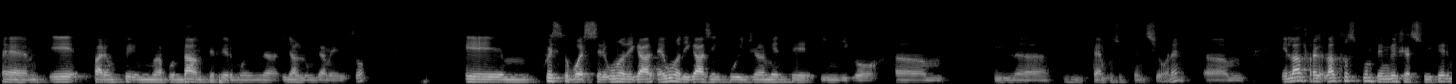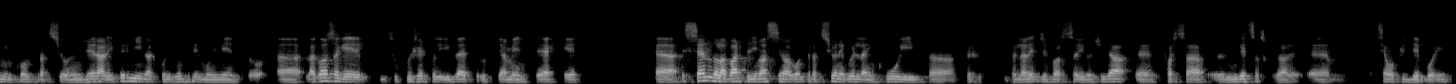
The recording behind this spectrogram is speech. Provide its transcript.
ehm, e fare un, fe- un, abbondante fermo in, in allungamento. E, um, questo può essere uno dei, ca- è uno dei casi in cui generalmente indico um, il, il, tempo su tensione. Um, e l'altro spunto invece è sui fermi in contrazione, in generale i fermi in alcuni punti del movimento. Uh, la cosa che, su cui cerco di riflettere ultimamente è che uh, essendo la parte di massima contrazione quella in cui uh, per, per, la legge forza velocità, eh, forza lunghezza, scusate, ehm, siamo più deboli,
